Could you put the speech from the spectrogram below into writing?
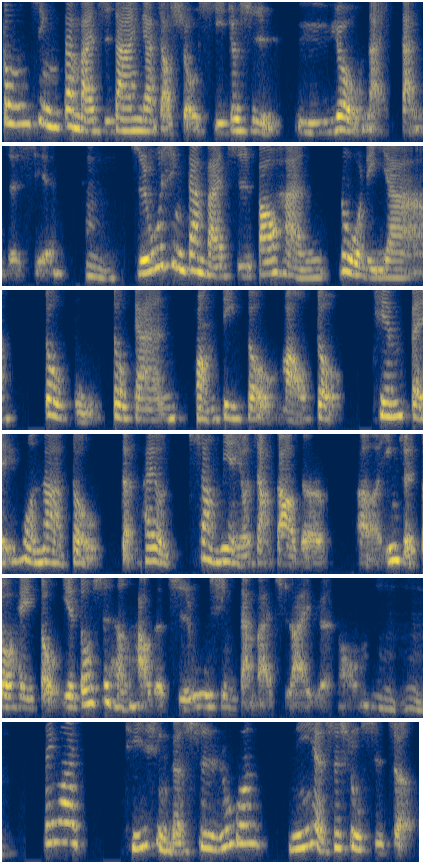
动物性蛋白质大家应该比较熟悉，就是鱼肉、奶、蛋这些。嗯，植物性蛋白质包含洛梨呀、豆腐、豆干、黄帝豆、毛豆、天贝或纳豆等，还有上面有讲到的呃鹰嘴豆、黑豆，也都是很好的植物性蛋白质来源哦。嗯嗯。另外提醒的是，如果你也是素食者，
